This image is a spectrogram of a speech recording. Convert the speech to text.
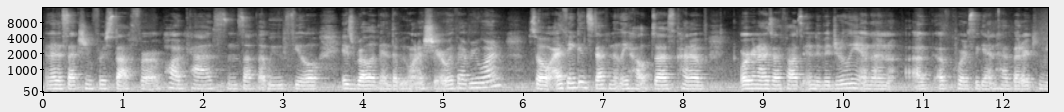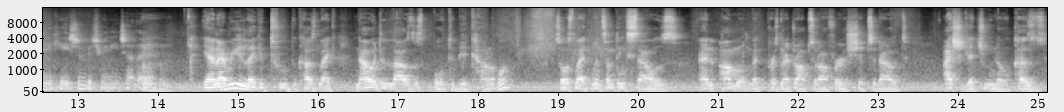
and then a section for stuff for our podcasts and stuff that we feel is relevant that we want to share with everyone. So I think it's definitely helped us kind of organize our thoughts individually and then uh, of course again have better communication between each other. Yeah, and I really like it too because like now it allows us both to be accountable. So it's like when something sells and I'm like the person that drops it off or ships it out, I should let you know because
